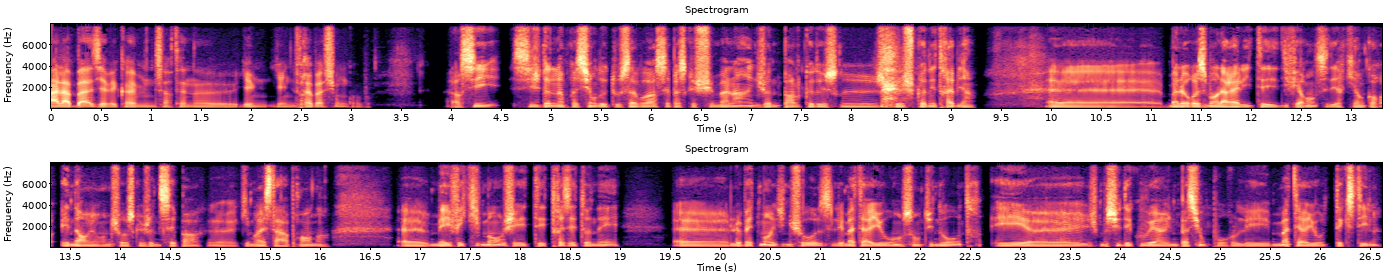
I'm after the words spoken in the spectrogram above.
À la base, il y avait quand même une certaine. Euh, il, y a une, vraie passion. Quoi. Alors si, si je donne l'impression de tout savoir, c'est parce que je suis malin et que je ne parle que de ce que je connais très bien. Euh, malheureusement, la réalité est différente, c'est-à-dire qu'il y a encore énormément de choses que je ne sais pas, euh, qui me restent à apprendre. Mais effectivement, j'ai été très étonné. Le vêtement est une chose, les matériaux en sont une autre, et je me suis découvert une passion pour les matériaux textiles,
